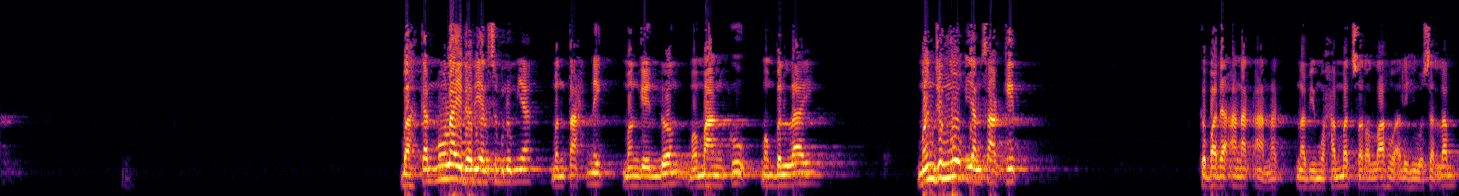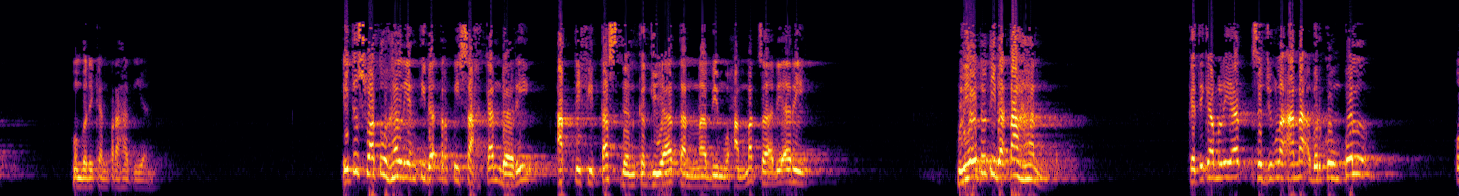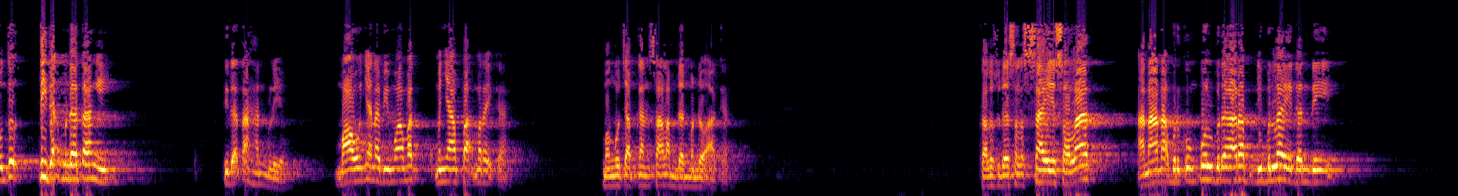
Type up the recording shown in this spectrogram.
Bahkan mulai dari yang sebelumnya mentahnik, menggendong, memangku, membelai, menjenguk yang sakit kepada anak-anak Nabi Muhammad wasallam memberikan perhatian. Itu suatu hal yang tidak terpisahkan dari aktivitas dan kegiatan Nabi Muhammad sehari-hari. Beliau itu tidak tahan Ketika melihat sejumlah anak berkumpul untuk tidak mendatangi, tidak tahan beliau. Maunya Nabi Muhammad menyapa mereka. Mengucapkan salam dan mendoakan. Kalau sudah selesai sholat, anak-anak berkumpul berharap dibelai dan di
